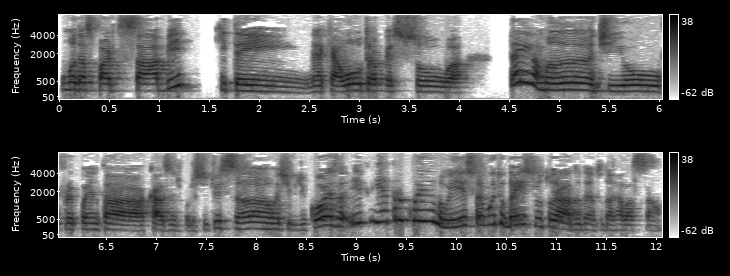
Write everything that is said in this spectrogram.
uma das partes sabe que tem, né, que a outra pessoa tem amante ou frequenta casa de prostituição, esse tipo de coisa, e, e, é tranquilo, isso é muito bem estruturado dentro da relação.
